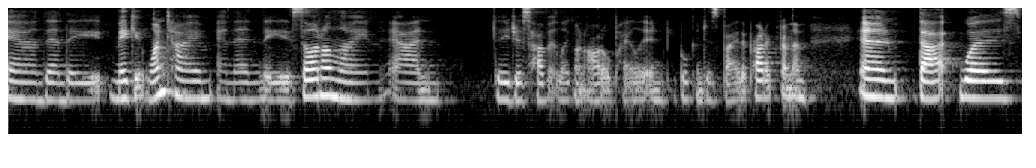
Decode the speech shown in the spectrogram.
and then they make it one time and then they sell it online and they just have it like on autopilot and people can just buy the product from them. And that was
